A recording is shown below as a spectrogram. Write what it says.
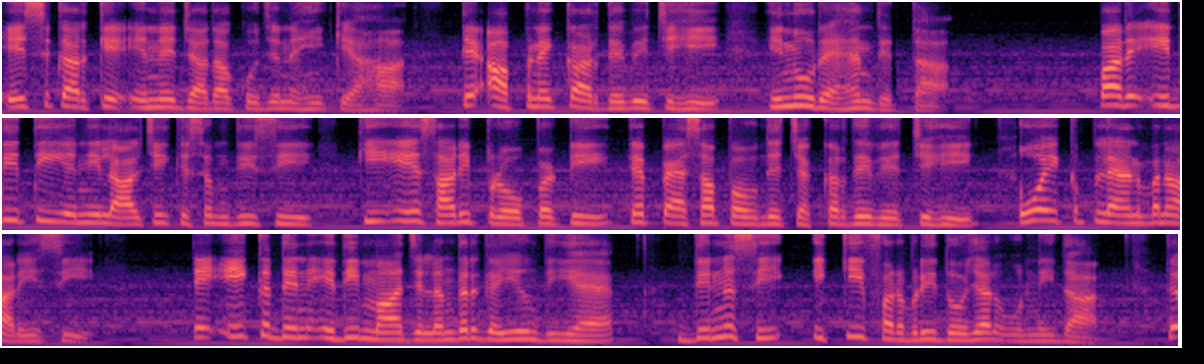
ਇਸ ਕਰਕੇ ਇਹਨੇ ਜ਼ਿਆਦਾ ਕੁਝ ਨਹੀਂ ਕਿਹਾ ਤੇ ਆਪਣੇ ਘਰ ਦੇ ਵਿੱਚ ਹੀ ਇਹਨੂੰ ਰਹਿਣ ਦਿੱਤਾ। ਪਰ ਇਹਦੀ ਧੀ ਇੰਨੀ ਲਾਲਚੀ ਕਿਸਮ ਦੀ ਸੀ ਕਿ ਇਹ ਸਾਰੀ ਪ੍ਰਾਪਰਟੀ ਤੇ ਪੈਸਾ ਪਾਉਣ ਦੇ ਚੱਕਰ ਦੇ ਵਿੱਚ ਹੀ ਉਹ ਇੱਕ ਪਲਾਨ ਬਣਾ ਰਹੀ ਸੀ ਤੇ ਇੱਕ ਦਿਨ ਇਹਦੀ ਮਾਂ ਜਲੰਧਰ ਗਈ ਹੁੰਦੀ ਹੈ ਦਿਨ ਸੀ 21 ਫਰਵਰੀ 2019 ਦਾ ਤੇ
